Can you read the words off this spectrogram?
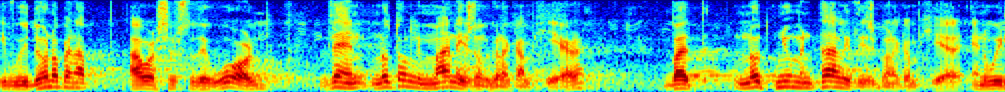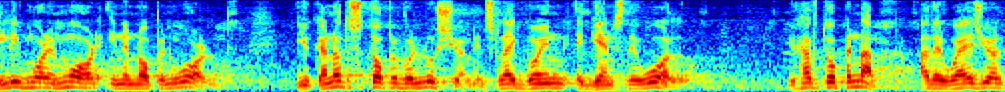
If we don't open up ourselves to the world, then not only money is not going to come here, but not new mentality is going to come here. And we live more and more in an open world. You cannot stop evolution. It's like going against the wall. You have to open up. Otherwise, you're,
